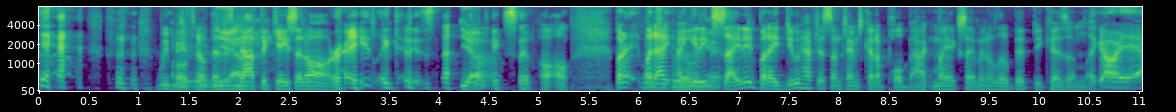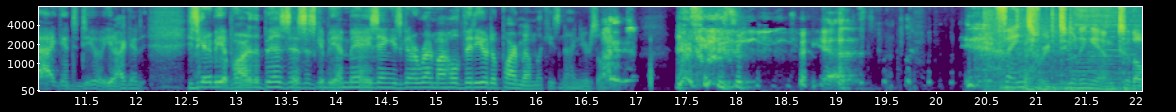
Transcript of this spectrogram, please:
we both know that is Yeah. not the case at all, right? Like that is not Yep. the case at all. But I, but I, I get excited, but I do have to sometimes kind of pull back my excitement a little bit because I'm like, oh yeah, I get to do, it you know, I get, he's gonna be a part of the business. It's gonna be amazing. He's gonna run my whole video department. I'm like, he's nine years old. yeah. Thanks for tuning in to the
